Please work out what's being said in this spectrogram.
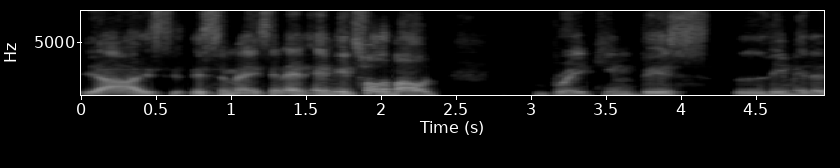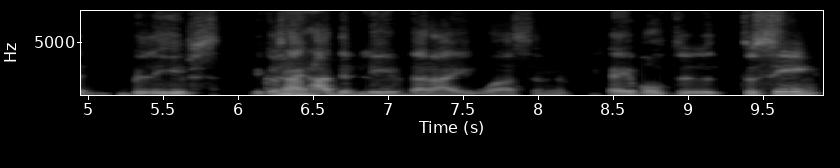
Yeah, it's, it's amazing. And, and it's all about breaking these limited beliefs because yeah. I had the belief that I wasn't able to, to sing.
